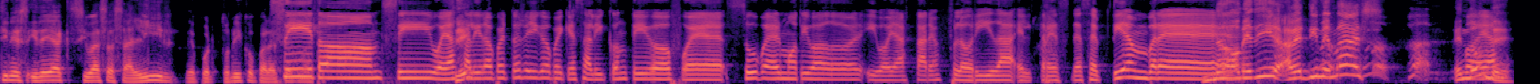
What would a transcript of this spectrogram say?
tienes idea si vas a salir de Puerto Rico para Sí, Tom, sí, voy a ¿Sí? salir a Puerto Rico porque salir contigo fue súper motivador y voy a estar en Florida el 3 de septiembre. No me diga, a ver, dime más. ¿En Voy a- dónde?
